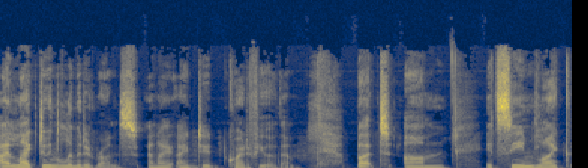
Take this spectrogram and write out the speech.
I like doing the limited runs, and I, I did quite a few of them. But um, it seemed like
